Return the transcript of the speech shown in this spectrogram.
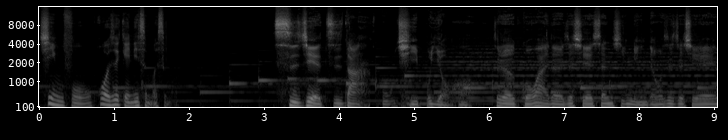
幸福，或者是给你什么什么？世界之大，无奇不有哈。这个国外的这些身心灵的，或是这些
